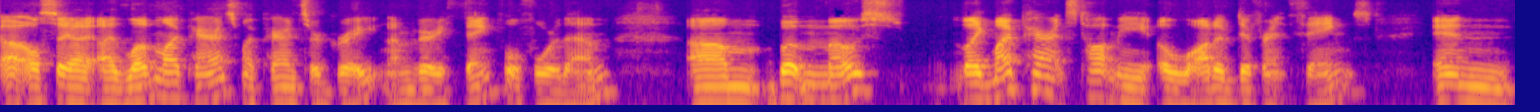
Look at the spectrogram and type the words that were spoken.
I'll say I, I love my parents. My parents are great, and I'm very thankful for them. Um, but most, like my parents taught me a lot of different things. And,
